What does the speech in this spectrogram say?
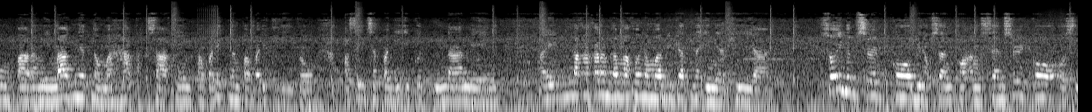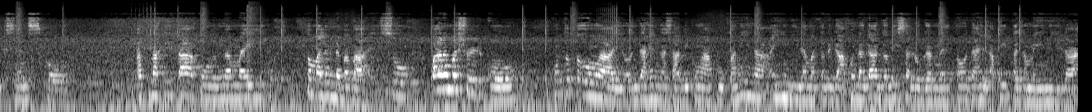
kung parang may magnet na umahatak sa akin pabalik ng pabalik dito. Kasi sa pag-iikot po namin, ay nakakaramdam ako ng mabigat na enerhiya. So in-observe ko, binuksan ko ang sensor ko o sixth sense ko at nakita ko na may tumalon na babae. So, para ma-sure ko kung totoo nga yun, dahil nga sabi ko nga po kanina, ay hindi naman talaga ako nagagawi sa lugar na ito dahil ako taga Maynila,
